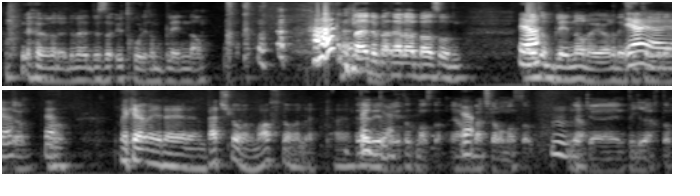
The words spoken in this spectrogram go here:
Jeg hører det. Det er så utrolig sånn blindnavn. Hæ? Nei, det er eller bare sånn Det er sånn blindnavn å gjøre disse Ja, ja, tingene. ja. Men hva, er, det, er det en bachelor eller en master? Eller? hva er det? Ja, vi Begge. har tatt master. Ja, Ja. Bachelor og master. Det er ikke integrert, da.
